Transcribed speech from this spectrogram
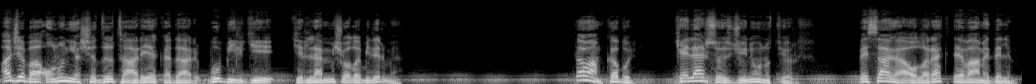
Acaba onun yaşadığı tarihe kadar bu bilgi kirlenmiş olabilir mi? Tamam kabul. Keler sözcüğünü unutuyoruz. Vesaga olarak devam edelim.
